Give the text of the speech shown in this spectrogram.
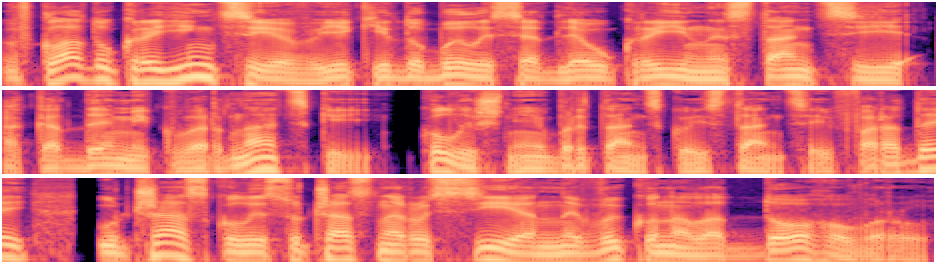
Вклад українців, які добилися для України станції Академік Вернацький, колишньої британської станції Фарадей, у час, коли сучасна Росія не виконала договору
